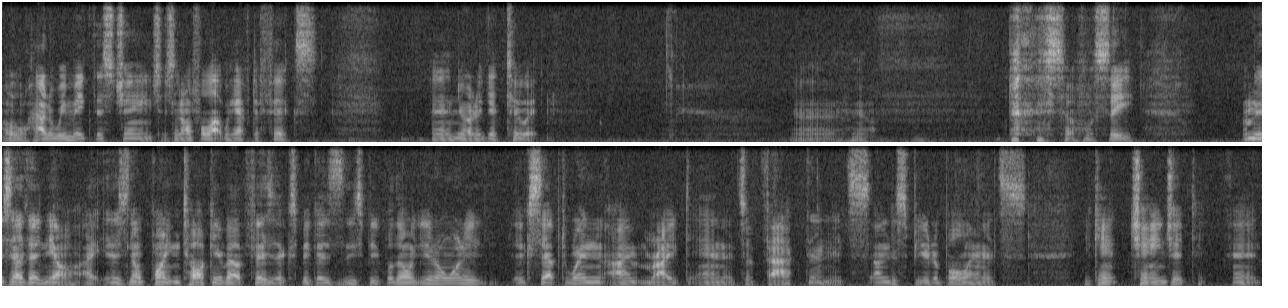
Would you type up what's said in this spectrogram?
oh, how do we make this change? There's an awful lot we have to fix, and you ought to get to it uh, yeah. so we'll see. I mean, it's not that you know. I, there's no point in talking about physics because these people don't. You don't want to accept when I'm right and it's a fact and it's undisputable and it's you can't change it. And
